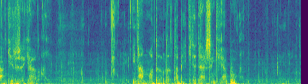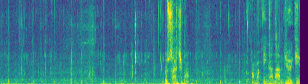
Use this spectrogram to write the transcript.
Ulan gerizekalı. İnanmadığında tabii ki de dersin ki ya bu bu saçma. Ama inanan diyor ki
